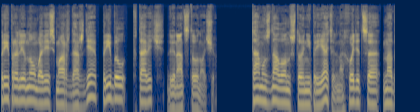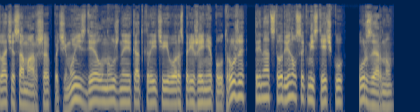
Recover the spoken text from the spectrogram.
при проливном во весь марш дожде прибыл в Тавич 12 ночью. Там узнал он, что неприятель находится на два часа марша, почему и сделал нужные к открытию его распоряжения поутру же 13-го двинулся к местечку Урзерну.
